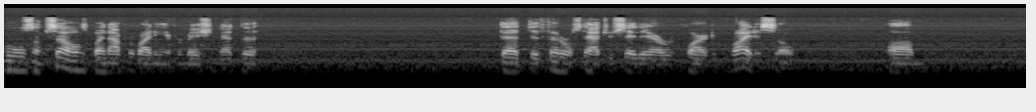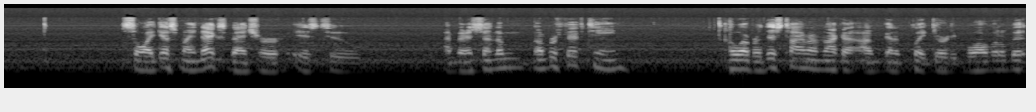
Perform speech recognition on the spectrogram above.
rules themselves by not providing information that the that the federal statutes say they are required to provide us. So, um, so I guess my next venture is to I'm going to send them number 15. However, this time I'm not going. to I'm going to play dirty ball a little bit.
